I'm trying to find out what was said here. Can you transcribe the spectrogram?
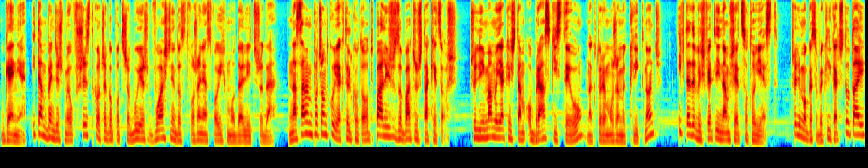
genie i tam będziesz miał wszystko, czego potrzebujesz właśnie do stworzenia swoich modeli 3D. Na samym początku, jak tylko to odpalisz, zobaczysz takie coś. Czyli mamy jakieś tam obrazki z tyłu, na które możemy kliknąć i wtedy wyświetli nam się, co to jest. Czyli mogę sobie klikać tutaj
